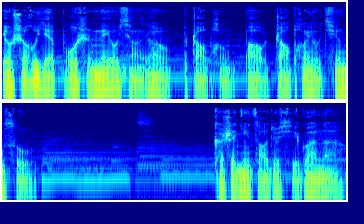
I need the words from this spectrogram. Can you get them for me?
有时候也不是没有想要找朋找找朋友倾诉。可是你早就习惯了，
